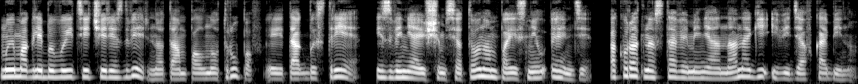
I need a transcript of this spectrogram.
«Мы могли бы выйти через дверь, но там полно трупов, и так быстрее», извиняющимся тоном пояснил Энди, аккуратно ставя меня на ноги и ведя в кабину.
